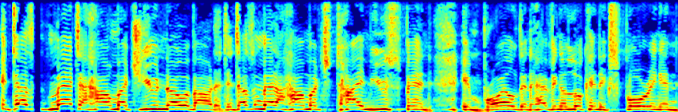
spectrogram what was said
it doesn't matter how much you know about it. It doesn't matter how much time you spend embroiled in having a look and exploring and,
